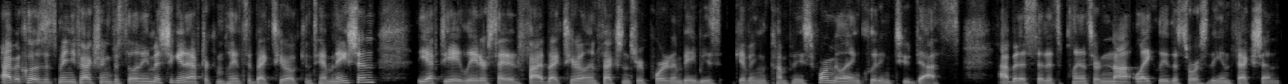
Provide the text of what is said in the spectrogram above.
Abbott closed its manufacturing facility in Michigan after complaints of bacterial contamination. The FDA later cited five bacterial infections reported in babies giving the company's formula, including two deaths. Abbott has said its plants are not likely the source of the infection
